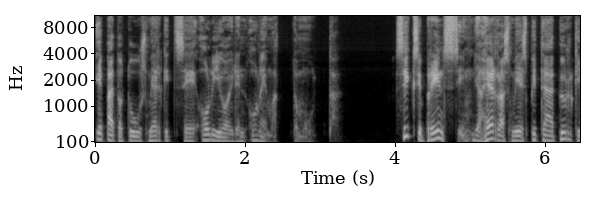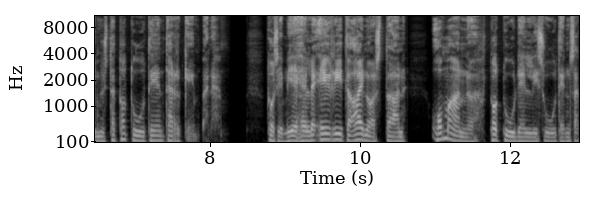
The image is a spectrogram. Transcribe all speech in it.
Epätotuus merkitsee olioiden olemattomuutta. Siksi prinssi ja herrasmies pitää pyrkimystä totuuteen tärkeimpänä. Tosimiehelle ei riitä ainoastaan oman totuudellisuutensa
